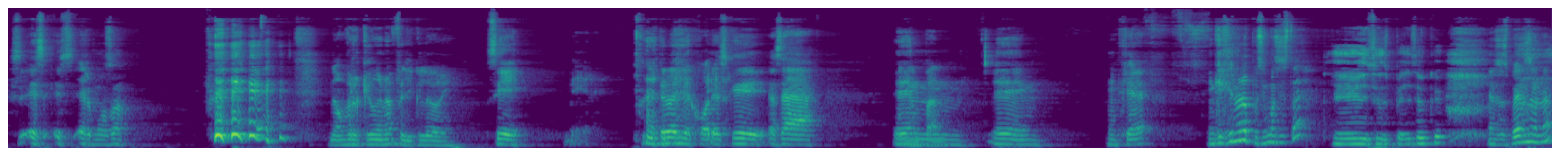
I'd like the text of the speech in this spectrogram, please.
Es, es, es hermoso. No, pero qué buena película, güey. Sí. De las mejores que, o sea, en, pan. en, ¿en qué, ¿en qué género pusimos esta? Eh, suspenso que. En suspenso, ¿no?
